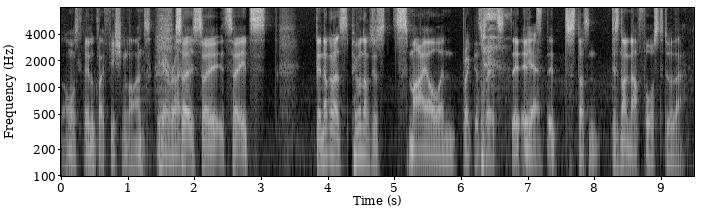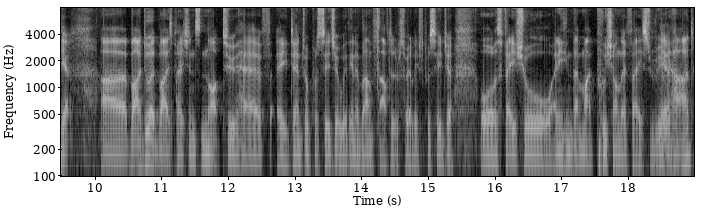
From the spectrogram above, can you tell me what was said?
almost, they look like fishing lines. Yeah, right. So, so, so it's, they're not gonna, people not just smile and break the threads. it, it, Yeah. it just doesn't, there's not enough force to do that. yeah. Uh, but I do advise patients not to have a dental procedure within a month after the thread lift procedure, or facial or anything that might push on their face really Yeah. hard,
